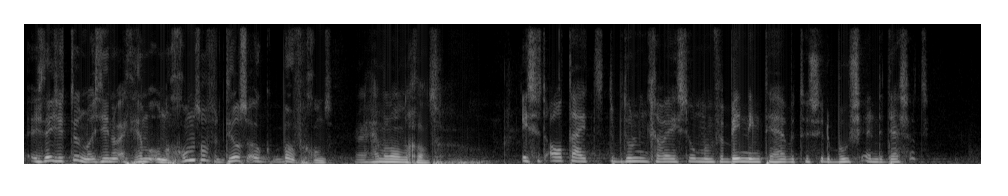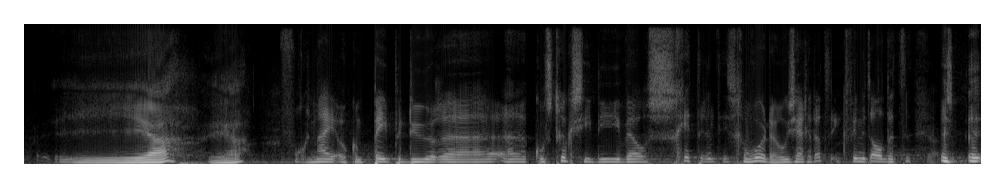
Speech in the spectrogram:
Is deze tunnel, is die nou echt helemaal ondergronds of deels ook bovengronds? Eh, Helemaal ondergrond. Is het altijd de bedoeling geweest om een verbinding te hebben tussen de bush en de desert? Ja, ja. Volgens mij ook een peperdure eh, eh, constructie die wel schitterend is geworden. Hoe zeg je dat? Ik vind het altijd... een- eh,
